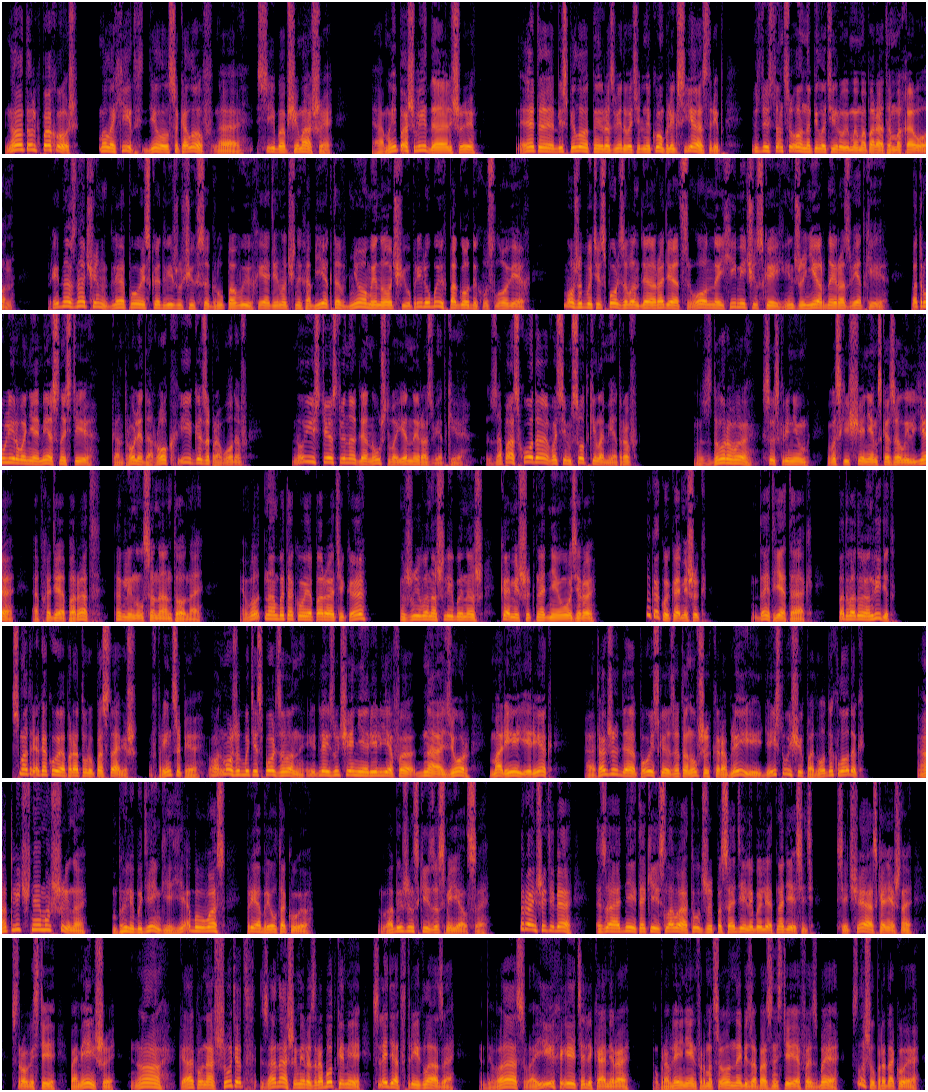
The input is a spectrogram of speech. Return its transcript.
«Но только похож. Малахит делал Соколов на Сиб-Общемаше, а мы пошли дальше. Это беспилотный разведывательный комплекс «Ястреб» с дистанционно пилотируемым аппаратом «Махаон». Предназначен для поиска движущихся групповых и одиночных объектов днем и ночью при любых погодных условиях. Может быть использован для радиационной, химической, инженерной разведки, патрулирования местности, контроля дорог и газопроводов. Ну и, естественно, для нужд военной разведки. Запас хода 800 километров. «Здорово!» — с искренним восхищением сказал Илья, обходя аппарат, оглянулся на Антона. «Вот нам бы такой аппаратик, а? Живо нашли бы наш камешек на дне озера». «А какой камешек?» «Да это я так. Под водой он видит?» «Смотря какую аппаратуру поставишь. В принципе, он может быть использован и для изучения рельефа дна озер, морей и рек, а также для поиска затонувших кораблей и действующих подводных лодок. Отличная машина. Были бы деньги, я бы у вас приобрел такую. Ладыжинский засмеялся. Раньше тебя за одни такие слова тут же посадили бы лет на десять. Сейчас, конечно, строгости поменьше, но, как у нас шутят, за нашими разработками следят в три глаза. Два своих и телекамера. Управление информационной безопасности ФСБ. Слышал про такое?»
